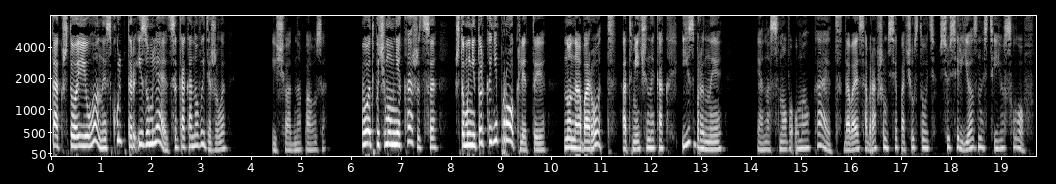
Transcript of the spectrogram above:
так что и он, и скульптор изумляются, как оно выдержало. Еще одна пауза. Вот почему мне кажется, что мы не только не прокляты, но наоборот, отмечены как избранные. И она снова умолкает, давая собравшимся почувствовать всю серьезность ее слов.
